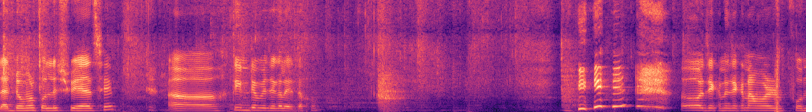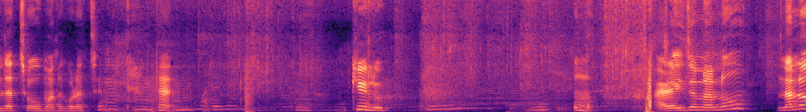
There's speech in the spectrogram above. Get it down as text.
লাড্ডু আমার কোলে শুয়ে আছে। তিনটে বেজে গেলে দেখো। ও, যেখানে যেখানে আমার ফোন যাচ্ছে, ও মাথা ঘোরাচ্ছে। হ্যাঁ। কি উমা। আর এই যে নানু নানু!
